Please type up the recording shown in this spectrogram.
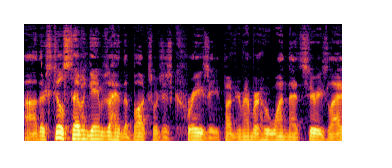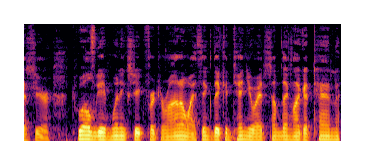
Uh, there's still seven games of the Bucks, which is crazy. But remember who won that series last year? 12 game winning streak for Toronto. I think they continue it, something like a 10,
